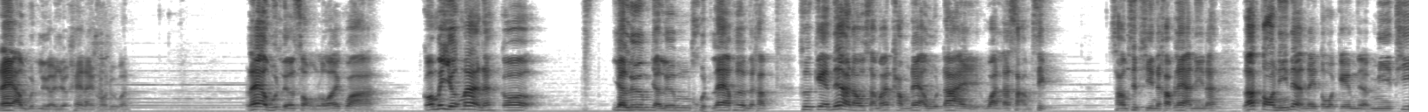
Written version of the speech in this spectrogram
แร่อาวุธเหลือเยอะแค่ไหนขอดูก่อนแร่อาวุธเหลือ 200 กว่า ก็ไม่เยอะมากนะ ก็อย่าลืมอย่าลืมขุดแร่เพิ่มนะครับ คือเกมเนี้ยเราสามารถทำแร่อาวุธได้วันละ 30 30 ชิ้นนะครับแร่อันนี้นะ แล้วตอนนี้เนี่ยในตัวเกมเนี่ยมีที่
